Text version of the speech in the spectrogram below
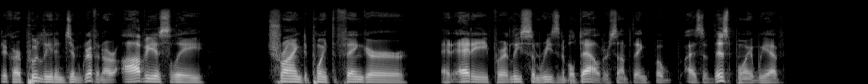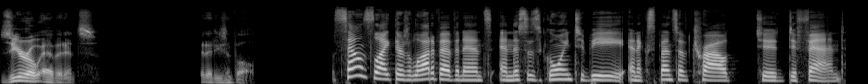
Dick Harpootlian and Jim Griffin are obviously trying to point the finger at Eddie for at least some reasonable doubt or something. But as of this point, we have zero evidence that Eddie's involved. Sounds like there's a lot of evidence, and this is going to be an expensive trial to defend.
